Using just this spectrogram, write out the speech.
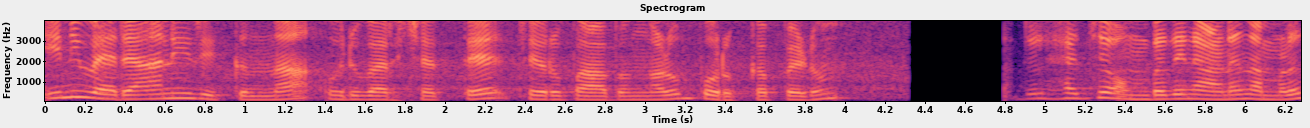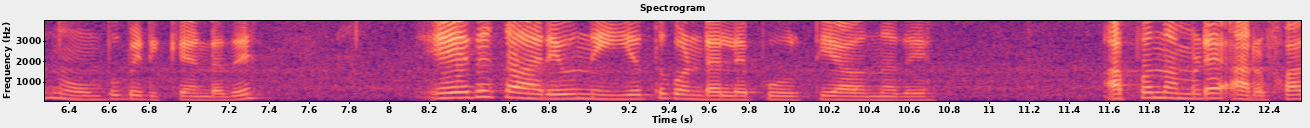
ഇനി വരാനിരിക്കുന്ന ഒരു വർഷത്തെ ചെറുപാപങ്ങളും പൊറുക്കപ്പെടും. ദുൽഹജ് ഒമ്പതിനാണ് നമ്മൾ നോമ്പ് പിടിക്കേണ്ടത്. ഏത് കാര്യവും നെയ്യത്ത് കൊണ്ടല്ലേ പൂർത്തിയാവുന്നത്? അപ്പോൾ നമ്മുടെ അറഫ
